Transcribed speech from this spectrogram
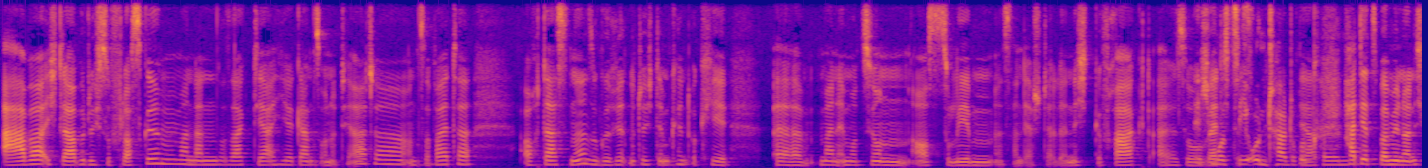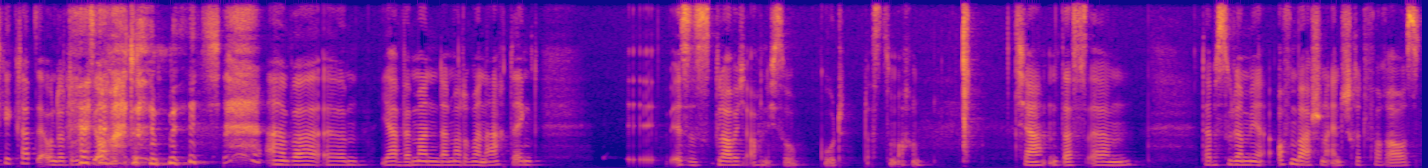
Aber ich glaube, durch so Floskeln, wenn man dann so sagt, ja, hier ganz ohne Theater und so weiter, auch das ne, suggeriert natürlich dem Kind, okay, äh, meine Emotionen auszuleben ist an der Stelle nicht gefragt. Also Ich muss sie das- unterdrücken. Ja, hat jetzt bei mir noch nicht geklappt, er unterdrückt sie auch weiterhin nicht. Aber ähm, ja, wenn man dann mal drüber nachdenkt, äh, ist es, glaube ich, auch nicht so gut, das zu machen. Tja, das, ähm, da bist du da mir offenbar schon einen Schritt voraus.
